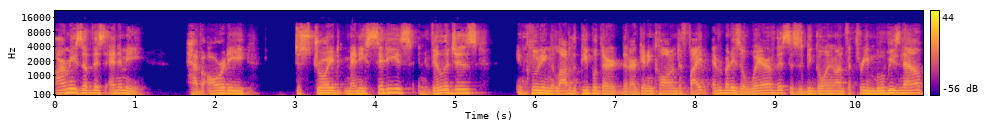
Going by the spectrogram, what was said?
armies of this enemy have already destroyed many cities and villages, including a lot of the people that are, that are getting called on to fight. Everybody's aware of this. This has been going on for three movies now.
